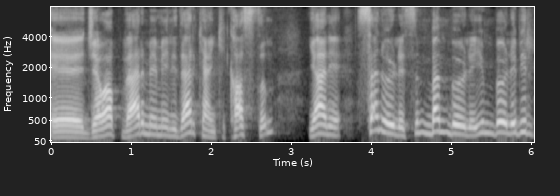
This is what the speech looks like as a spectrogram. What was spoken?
Ee, cevap vermemeli derken ki kastım yani sen öylesin ben böyleyim böyle bir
